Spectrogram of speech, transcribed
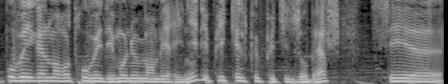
Vous pouvez également retrouver des monuments mérinides et puis quelques petites auberges. C'est euh,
